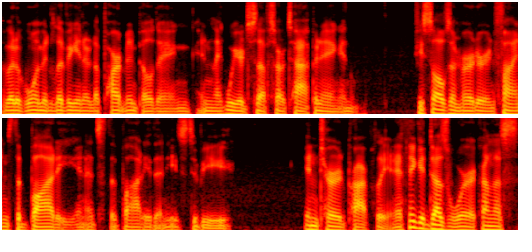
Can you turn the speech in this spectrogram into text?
about a woman living in an apartment building, and like weird stuff starts happening, and she solves a murder and finds the body, and it's the body that needs to be interred properly. And I think it does work, unless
